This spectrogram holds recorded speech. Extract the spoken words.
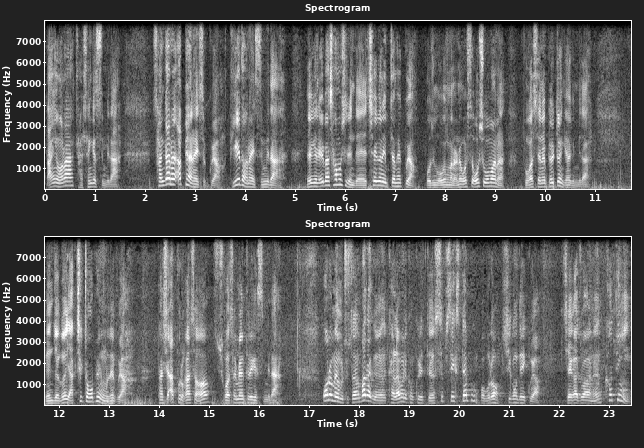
땅이 워낙 잘 생겼습니다. 상가는 앞에 하나 있었고요. 뒤에도 하나 있습니다. 여기는 일반 사무실인데 최근에 입점했고요. 보증금 500만원에 월세 55만원, 부가세는 별도의 계약입니다. 면적은 약 7.5평 정도 되고요. 다시 앞으로 가서 추가 설명드리겠습니다. 오늘 매물 주차장 바닥은 칼라모니 콘크리트 습식 스탬프 공법으로 시공되어 있고요. 제가 좋아하는 커팅이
